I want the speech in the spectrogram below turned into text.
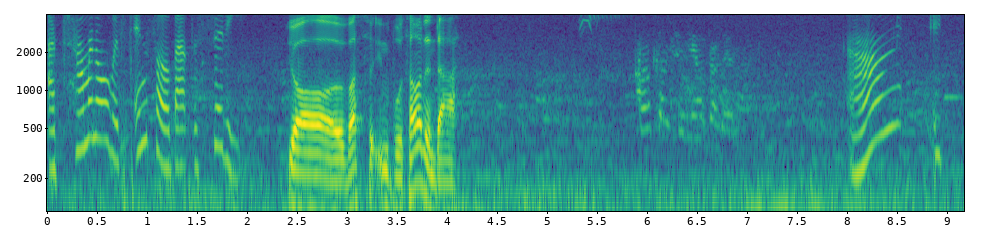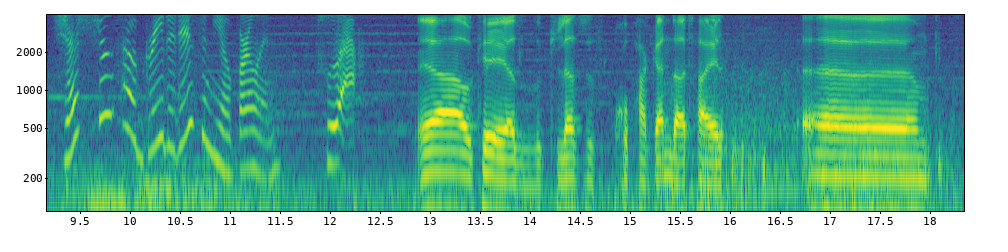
A terminal with info about the city. Ja, was für Infos haben wir denn da? Um, it just shows how great it is in Neo Berlin. Ja, okay, also so klassisches Propagandateil. Ähm, gibt's,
